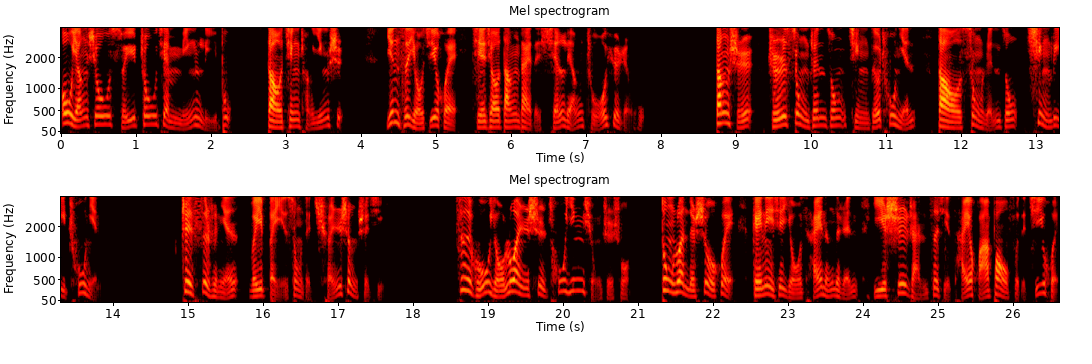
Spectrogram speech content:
欧阳修随周建明礼部到京城应试，因此有机会结交当代的贤良卓越人物。当时值宋真宗景德初年到宋仁宗庆历初年，这四十年为北宋的全盛时期。自古有乱世出英雄之说，动乱的社会给那些有才能的人以施展自己才华抱负的机会，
